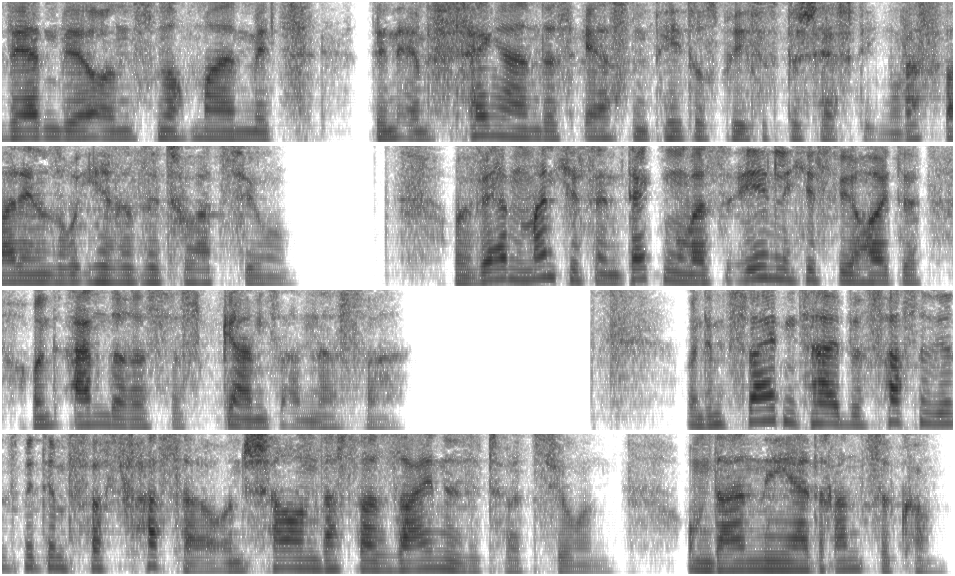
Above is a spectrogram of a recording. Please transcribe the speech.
werden wir uns nochmal mit den Empfängern des ersten Petrusbriefes beschäftigen. Was war denn so ihre Situation? Und wir werden manches entdecken, was ähnlich ist wie heute und anderes, was ganz anders war. Und im zweiten Teil befassen wir uns mit dem Verfasser und schauen, was war seine Situation, um da näher dran zu kommen.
